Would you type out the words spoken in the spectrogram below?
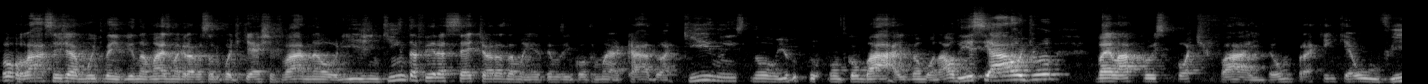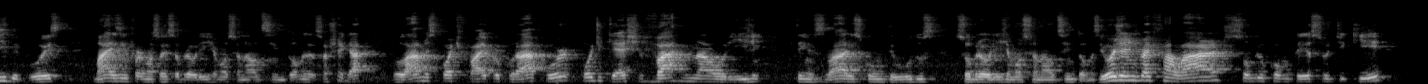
Olá, seja muito bem-vindo a mais uma gravação do podcast Vá na Origem. Quinta-feira, às 7 horas da manhã, temos um encontro marcado aqui no, no youtube.com.br Ivan Bonaldo. E esse áudio vai lá para o Spotify. Então, para quem quer ouvir depois mais informações sobre a origem emocional de sintomas, é só chegar lá no Spotify, procurar por podcast Vá na Origem, que tem vários conteúdos sobre a origem emocional de sintomas. E hoje a gente vai falar sobre o contexto de que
